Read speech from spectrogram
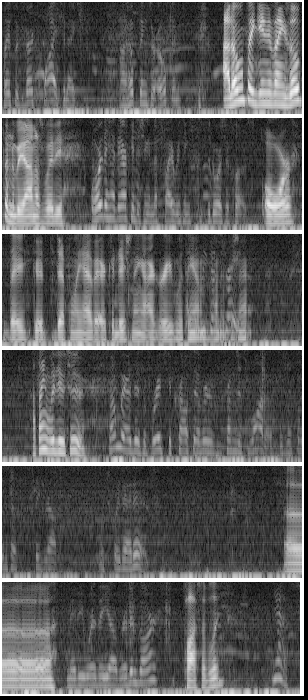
Place looks very quiet today. I hope things are open. I don't think anything's open to be honest with you. Or they have air conditioning, and that's why everything's the doors are closed. Or they could definitely have air conditioning. I agree with think him 100%. I think we do too. Somewhere there's a bridge to cross over from this water. We just have to figure out which way that is. Uh, Maybe where the uh, ribbons are. possibly. Yes.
